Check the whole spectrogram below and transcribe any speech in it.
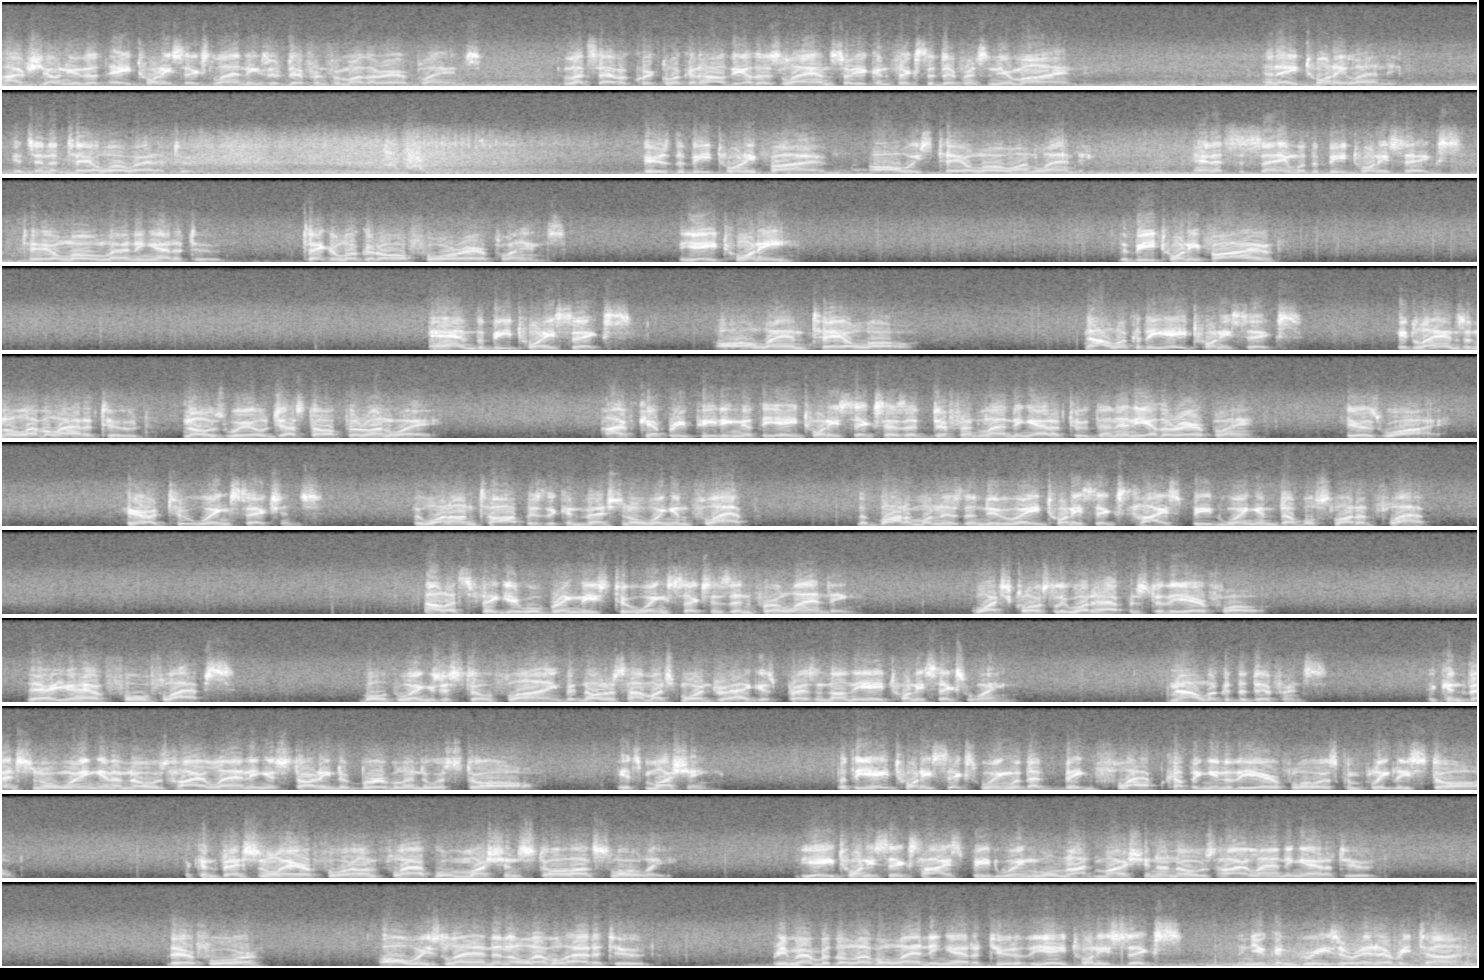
I've shown you that A-26 landings are different from other airplanes. Let's have a quick look at how the others land so you can fix the difference in your mind. An A-20 landing. It's in a tail low attitude. Here's the B-25, always tail low on landing. And it's the same with the B-26, tail low landing attitude. Take a look at all four airplanes. The A-20, the B-25, and the B-26. All land tail low. Now look at the A-26. It lands in a level attitude, nose wheel just off the runway. I've kept repeating that the A-26 has a different landing attitude than any other airplane. Here's why. Here are two wing sections. The one on top is the conventional wing and flap. The bottom one is the new A-26 high-speed wing and double-slotted flap. Now let's figure we'll bring these two wing sections in for a landing. Watch closely what happens to the airflow. There you have full flaps. Both wings are still flying, but notice how much more drag is present on the A-26 wing. Now look at the difference. The conventional wing in a nose-high landing is starting to burble into a stall. It's mushing. But the A-26 wing with that big flap cupping into the airflow is completely stalled. A conventional airfoil and flap will mush and stall out slowly. The A-26 high-speed wing will not mush in a nose-high landing attitude. Therefore, always land in a level attitude. Remember the level landing attitude of the A-26, and you can grease her in every time.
